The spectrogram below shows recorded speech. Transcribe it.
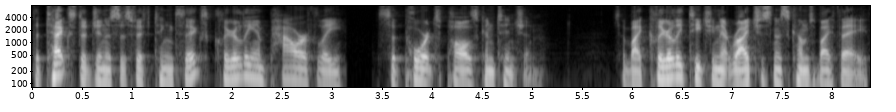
The text of Genesis 15:6 clearly and powerfully supports Paul's contention. So by clearly teaching that righteousness comes by faith,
